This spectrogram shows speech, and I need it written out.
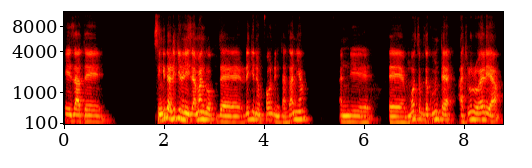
is that uh, Singida region is among of the region found in Tanzania and uh, most of the community at rural area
